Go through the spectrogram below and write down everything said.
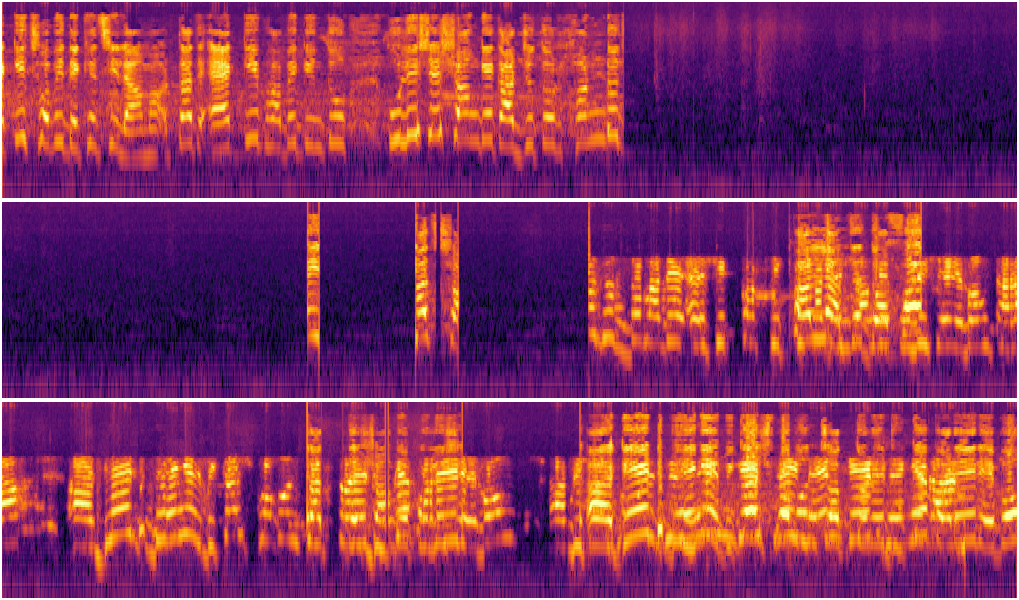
একই ছবি দেখেছিলাম। অর্থাৎ একই ভাবে কিন্তু পুলিশের সঙ্গে কার্যত খণ্ড শিক্ষক শিক্ষক পুলিশের এবং তারা গেট ভেঙে বিকাশ ভবন চত্বরে সঙ্গে পুলিশ- এবং গেট ভেঙে বিকাশ ভবন চত্বরে ঢুকে পড়েন এবং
